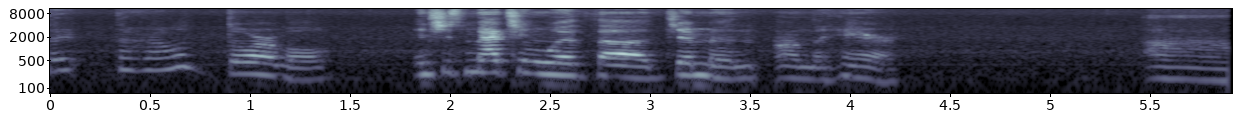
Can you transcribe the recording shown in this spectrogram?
They're, they're all adorable. And she's matching with uh, Jimin on the hair. Um,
